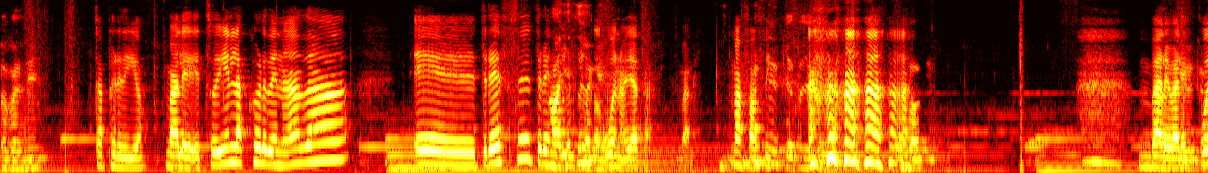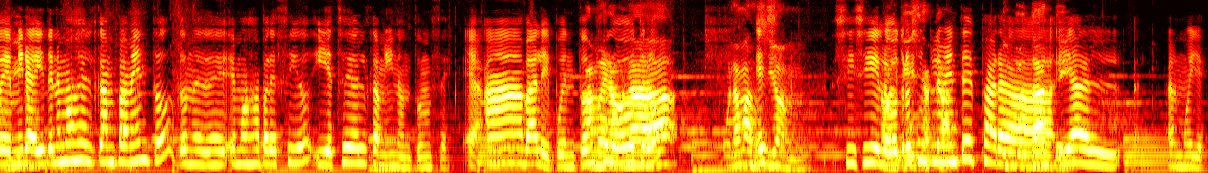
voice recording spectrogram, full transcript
Lo perdí. Te has perdido. Vale, estoy en las coordenadas eh, 13, Ah, ya estoy 35. aquí. bueno, ya está. Vale. Más fácil. Vale, Aquí vale. Pues mira, ahí tenemos el campamento donde hemos aparecido y este es el camino entonces. Eh, ah, vale, pues Ah, entonces lo otro... una, mansión. Sí, sí, lo Ah, otro simplemente es para ir al, al muelle.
